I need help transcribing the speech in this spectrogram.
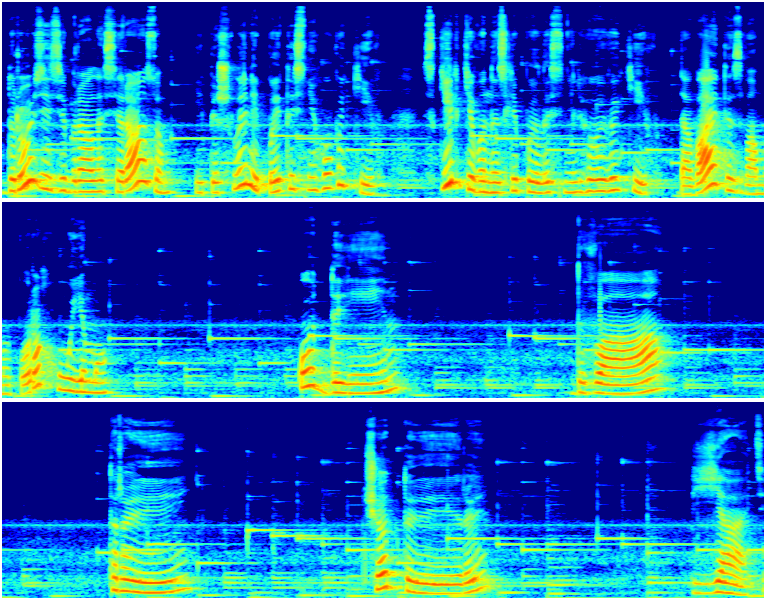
Друзі зібралися разом і пішли ліпити сніговиків. Скільки вони зліпили сніговиків? Давайте з вами порахуємо. Один, два, три, чотири, п'ять.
